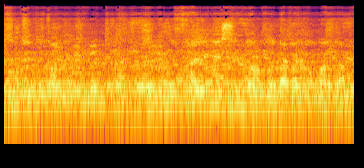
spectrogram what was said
힘들고 사역의 심장으로 나가려고 하지 않고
